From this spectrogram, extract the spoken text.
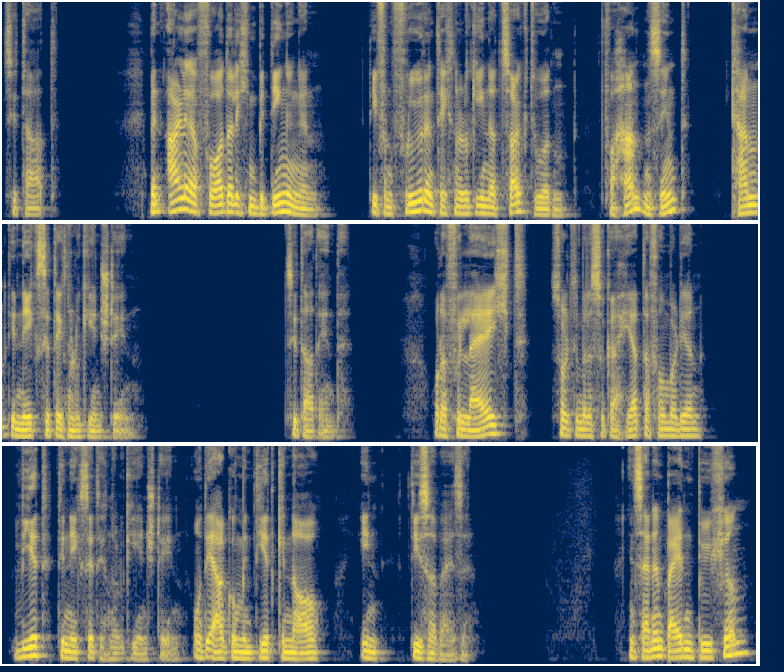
Zitat, wenn alle erforderlichen Bedingungen, die von früheren Technologien erzeugt wurden, vorhanden sind, kann die nächste Technologie entstehen. Zitat Ende. Oder vielleicht sollte man das sogar härter formulieren, wird die nächste Technologie entstehen. Und er argumentiert genau in dieser Weise. In seinen beiden Büchern,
